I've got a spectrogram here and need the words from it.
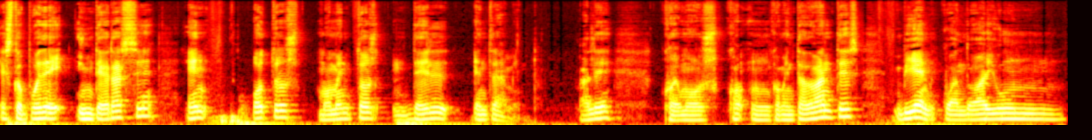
esto puede integrarse en otros momentos del entrenamiento, ¿vale? Como hemos comentado antes, bien cuando hay un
